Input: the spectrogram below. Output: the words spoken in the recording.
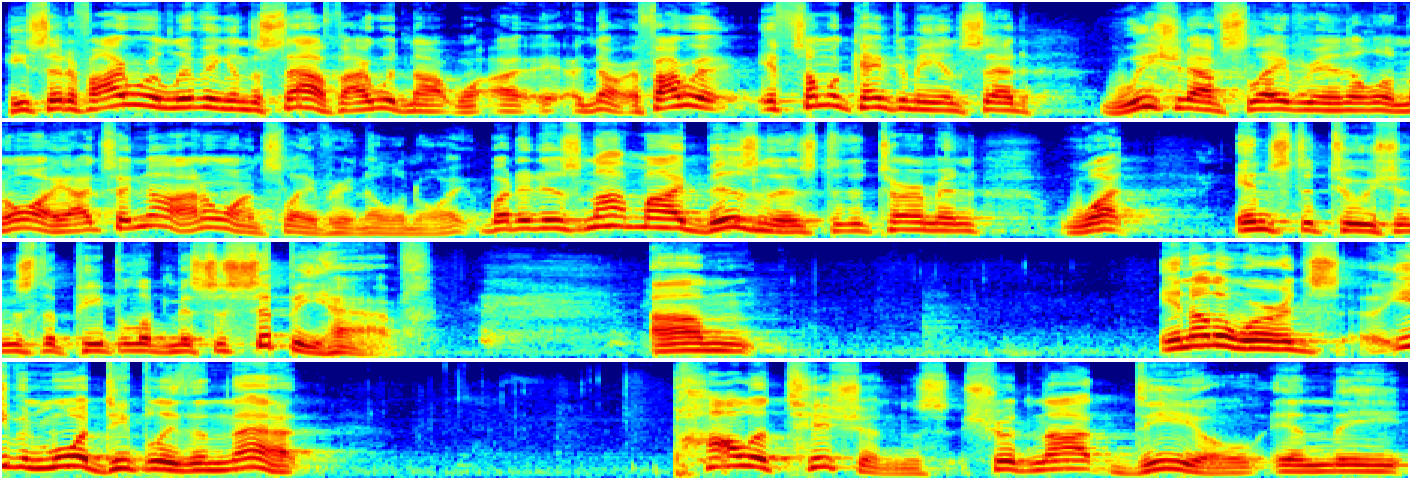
He said, if I were living in the South, I would not want, uh, no, if I were, if someone came to me and said, we should have slavery in Illinois, I'd say, no, I don't want slavery in Illinois. But it is not my business to determine what institutions the people of Mississippi have. Um, in other words, even more deeply than that, politicians should not deal in the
